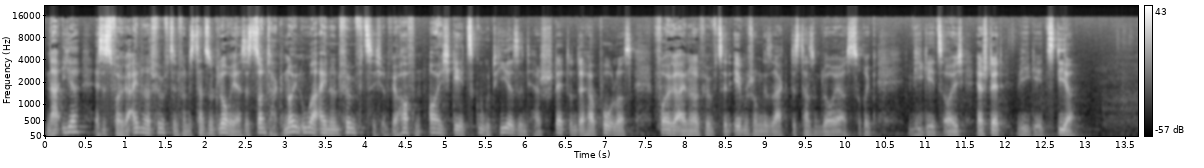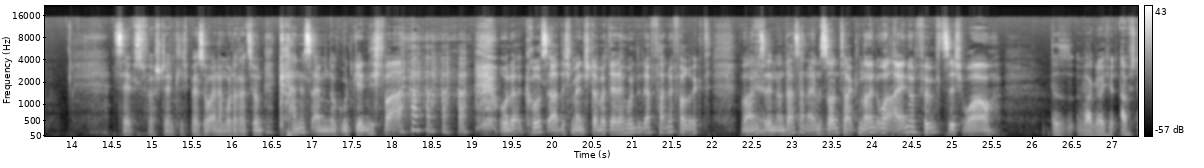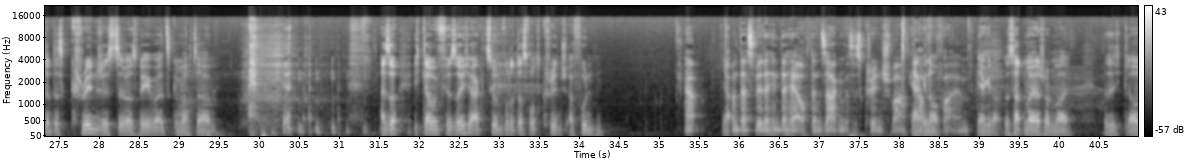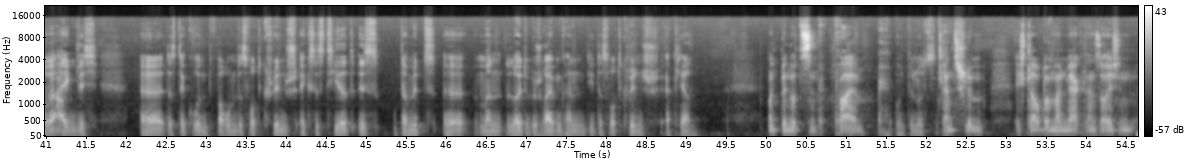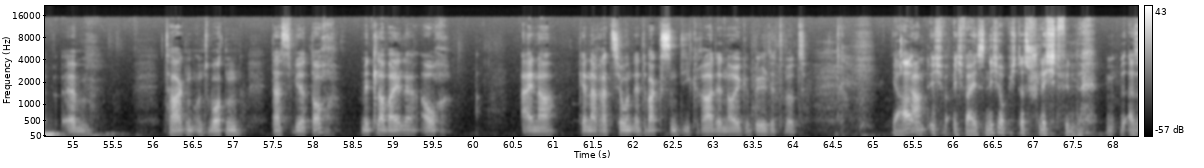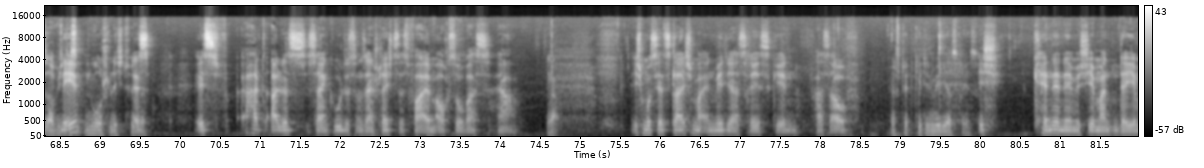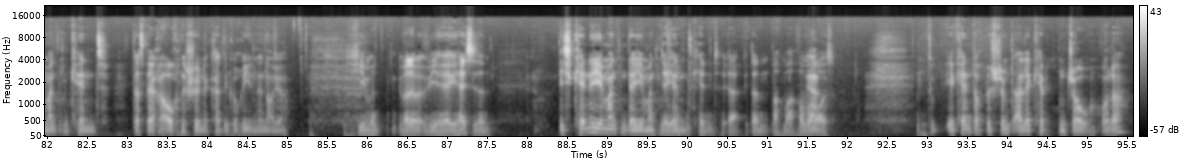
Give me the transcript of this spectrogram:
Na ihr? Es ist Folge 115 von Distanz und Gloria. Es ist Sonntag, 9.51 Uhr und wir hoffen, euch geht's gut. Hier sind Herr Stett und der Herr Polos. Folge 115, eben schon gesagt, Distanz und Gloria ist zurück. Wie geht's euch? Herr Stett, wie geht's dir? Selbstverständlich, bei so einer Moderation kann es einem nur gut gehen, nicht wahr? Oder? Großartig, Mensch, da wird ja der Hund in der Pfanne verrückt. Wahnsinn. Und das an einem Sonntag, 9.51 Uhr, wow. Das war, glaube ich, mit Abstand das Cringeste, was wir jemals gemacht haben. also, ich glaube, für solche Aktionen wurde das Wort cringe erfunden. Ja. ja. Und dass wir da hinterher auch dann sagen, dass es cringe war. Ja, genau. Vor allem. Ja, genau. Das hatten wir ja schon mal. Also, ich glaube ja. eigentlich, äh, dass der Grund, warum das Wort cringe existiert, ist, damit äh, man Leute beschreiben kann, die das Wort cringe erklären. Und benutzen, vor allem. Und benutzen. Ganz schlimm. Ich glaube, man merkt an solchen ähm, Tagen und Worten, dass wir doch mittlerweile auch einer Generation entwachsen, die gerade neu gebildet wird. Ja, ja, und ich, ich weiß nicht, ob ich das schlecht finde. Also ob ich nee, das nur schlecht finde. Es, es hat alles sein Gutes und sein Schlechtes, vor allem auch sowas, ja. Ja. Ich muss jetzt gleich mal in Medias Res gehen. Pass auf. Herr Stett geht in Medias Res. Ich kenne nämlich jemanden, der jemanden kennt. Das wäre auch eine schöne Kategorie, eine neue. Jemand, warte, wie, wie heißt sie dann? Ich kenne jemanden, der jemanden der kennt. Jemanden kennt, ja. Dann mach mal, hau mal ja. raus. Du, ihr kennt doch bestimmt alle Captain Joe, oder?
